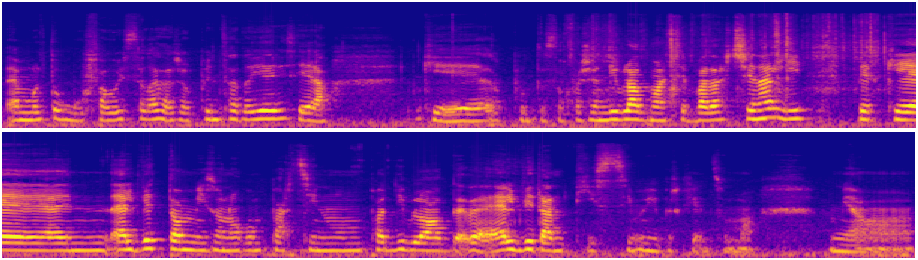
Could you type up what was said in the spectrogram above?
è molto buffa questa cosa, ci ho pensato ieri sera che appunto sto facendo i vlog ma se vado a cena lì perché mm, Elvi e Tommy sono comparsi in un po' di vlog, beh Elvi tantissimi perché insomma mia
